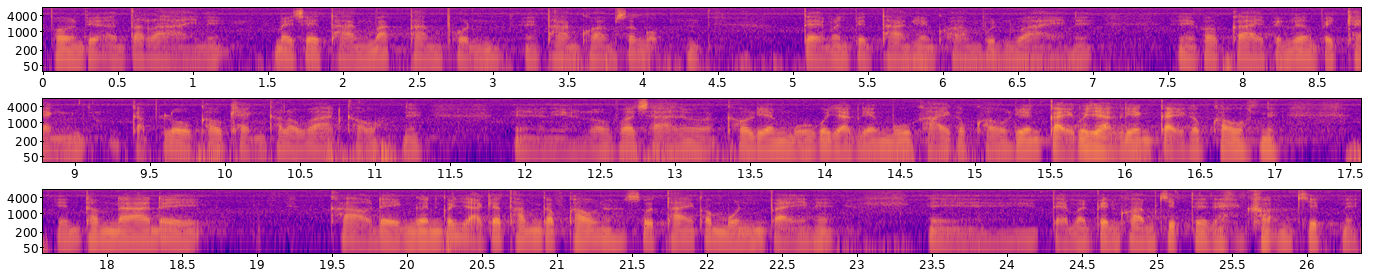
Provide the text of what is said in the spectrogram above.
เพราะมันเป็นอันตรายนี่ไม่ใช่ทางมรรคทางผลทางความสงบ แต่มันเป็นทางแห่งความวุ่นวายเนี่ยก็กลายเป็นเรื่องไปแข่งกับโลกเขาแข่งฆราวาสเขาเนี่ยนี่หลวงพ่อชาเขาเลี้ยงหมูก็อยากเลี้ยงหมูขายกับเขาเลี้ยงไก่ก็อยากเลี้ยงไก่กับเขาเนี่ย ห็นทำนาได้ข้าวได้เงินก็อยากจะทำกับเขานะสุดท้ายก็หมุนไปนะแต่มันเป็นความคิดด้วยนะความคิดเนี่ย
